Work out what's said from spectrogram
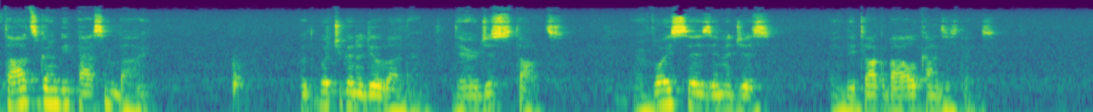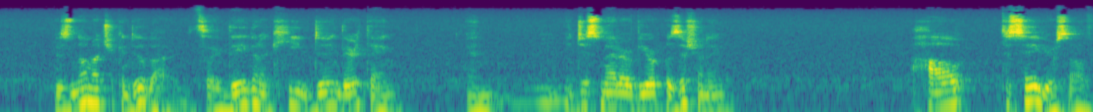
thoughts are going to be passing by, but what you're going to do about them? They're just thoughts. They're voices, images, and they talk about all kinds of things. There's not much you can do about it. It's like they're going to keep doing their thing, and it's just a matter of your positioning how to save yourself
